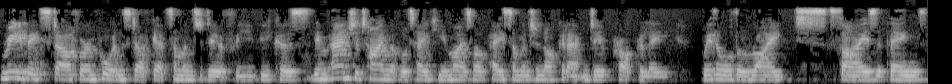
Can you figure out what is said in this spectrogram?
really big stuff or important stuff, get someone to do it for you because the amount of time it will take you, you might as well pay someone to knock it out and do it properly with all the right size of things.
